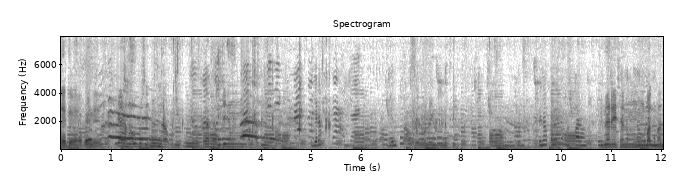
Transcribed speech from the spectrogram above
Ito, okay na yun. Kaya naubos eh. Hindi yung malakat na yun. Diyan na. Diyan. Pero wala yung green sea. Pinaparay naman. Parang, Pinarisan ng Batman.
